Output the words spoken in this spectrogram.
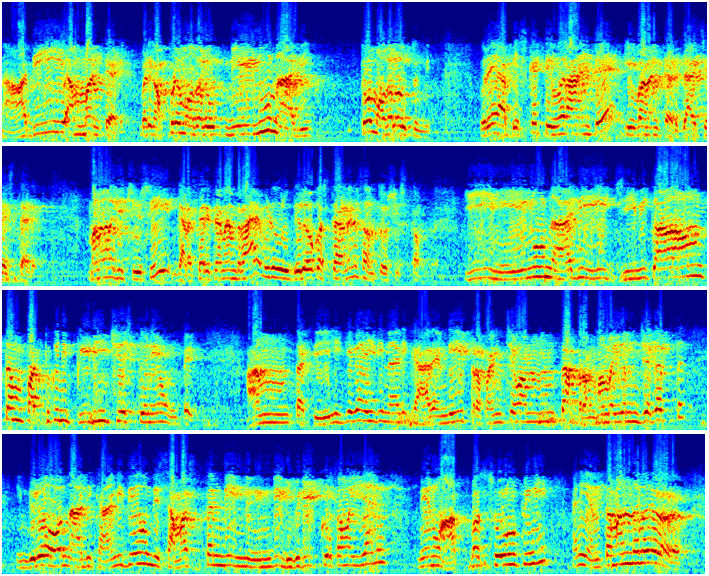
నాది అమ్మ అంటాడు. బడికి అప్పుడే మొదలు. నేను నాది తో మొదలవుతుంది. ఒరే ఆ బిస్కెట్ ఇవ్వరా అంటే ఇవ్వనంటాడు. దాచేస్తాడు. మనం అది చూసి గడసరితనం రా వీడు వృద్ధిలోకి వస్తాడని సంతోషిస్తాం. ఈ నేను నాది జీవితాంతం పట్టుకుని పీడించేస్తూనే ఉంటాయి. అంత తేలికగా ఇది నాది కాదండి. ప్రపంచం అంతా బ్రహ్మమయం జగత్. ఇందులో నాది కానిదే ఉంది. సమస్తం దీన్ని నిండి వివిడీకృతమయ్యాను నేను ఆత్మస్వరూపిని అని ఎంతమంది అనగలరు?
